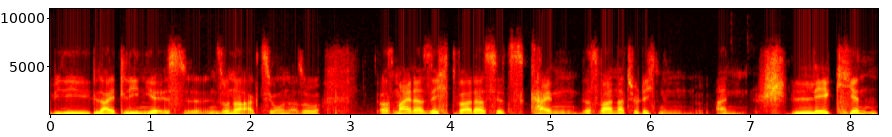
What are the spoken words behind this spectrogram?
wie die Leitlinie ist in so einer Aktion. Also aus meiner Sicht war das jetzt kein, das war natürlich ein, ein Schlägchen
